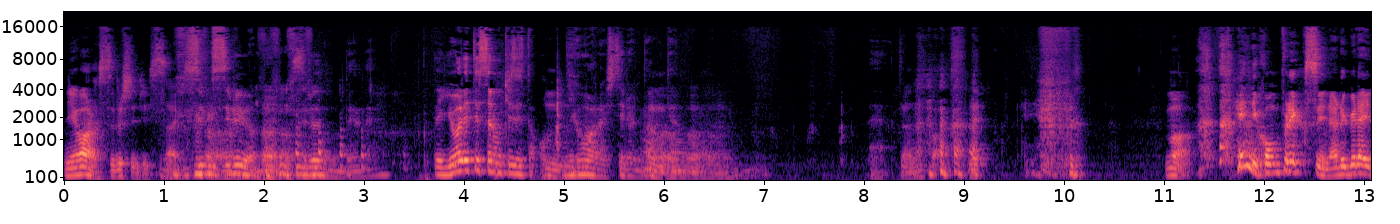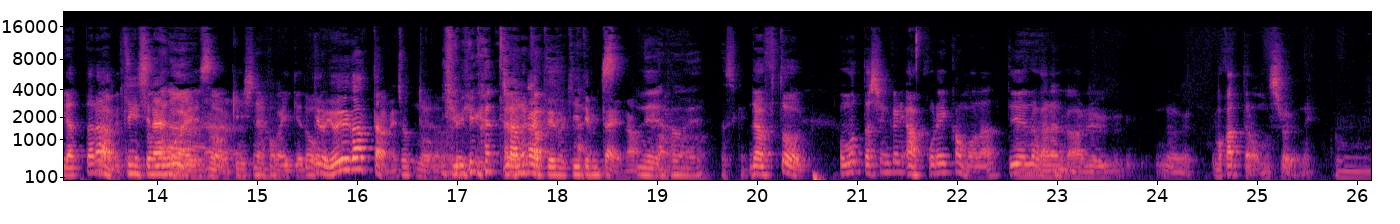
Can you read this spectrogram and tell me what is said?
苦笑いするし実際。するするよね。うん。するんだよね。で言われてそれも気づいた、おうん。苦笑いしてるんだみたいな、ね。じゃあなんかね。まあ変にコンプレックスになるぐらいだったまあら気にしない方がいい。そう気にしない方がいいけど。けど余裕があったらねちょっと、ね余裕があった考らえてるの聞いてみたいな、ね。確かに。だからふと思った瞬間にあこれかもなっていうのがなんかある分かったら面白いよね。うん。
